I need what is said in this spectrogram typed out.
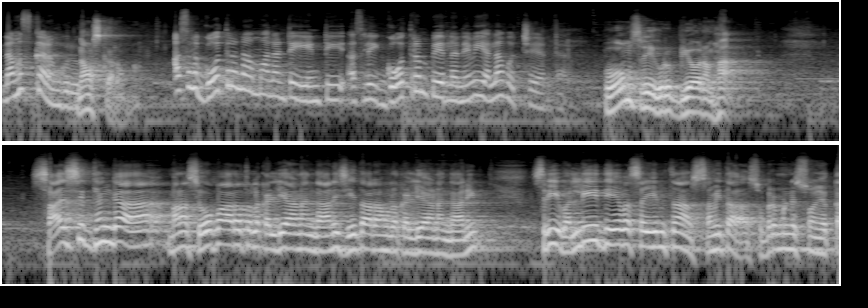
నమస్కారం గురు. నమస్కారం. అసలు గోత్రనామాలు అంటే ఏంటి? అసలు ఈ గోత్రం పేర్లు అనేవి ఎలా వచ్చాయి అంటారు ఓం శ్రీ గురుభ్యో నమ. సహసిద్ధంగా మన శివపార్వతుల కళ్యాణం కానీ సీతారాముల కళ్యాణం కానీ శ్రీ వల్లీ దేవసైన సమిత సుబ్రహ్మణ్య స్వామి యొక్క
